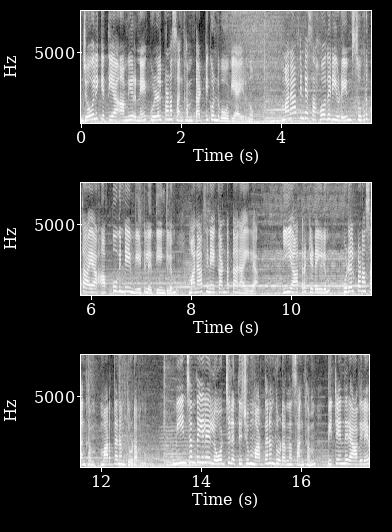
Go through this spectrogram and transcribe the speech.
ജോലിക്കെത്തിയ അമീറിനെ കുഴൽപ്പണ സംഘം തട്ടിക്കൊണ്ടുപോവുകയായിരുന്നു. മനാഫിന്റെ സഹോദരിയുടെയും സുഹൃത്തായ അപ്പുവിന്റെയും വീട്ടിലെത്തിയെങ്കിലും മനാഫിനെ കണ്ടെത്താനായില്ല. ഈ യാത്രക്കിടയിലും കുഴൽപ്പണ സംഘം മർദ്ദനം തുടർന്നു. മീൻചന്തയിലെ ലോഡ്ജിലെത്തിച്ചും മർദ്ദനം തുടർന്ന സംഘം പിറ്റേന്ന് രാവിലെ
